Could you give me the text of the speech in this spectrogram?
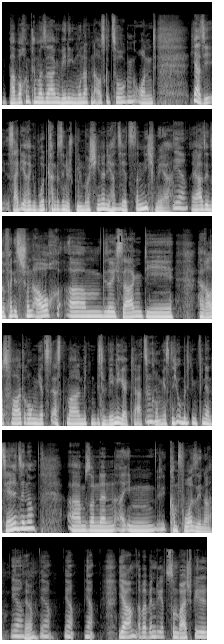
ein paar Wochen, kann man sagen, wenigen Monaten ausgezogen und ja, sie seit ihrer Geburt kannte sie eine Spülmaschine, die hat mhm. sie jetzt dann nicht mehr. Ja. ja. Also insofern ist schon auch, ähm, wie soll ich sagen, die Herausforderung jetzt erstmal mit ein bisschen weniger klarzukommen. Mhm. Jetzt nicht unbedingt im finanziellen Sinne, ähm, sondern äh, im Komfortsinne. Ja, ja, ja, ja, ja. Ja, aber wenn du jetzt zum Beispiel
